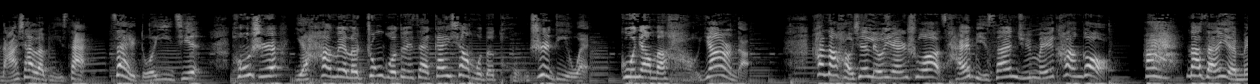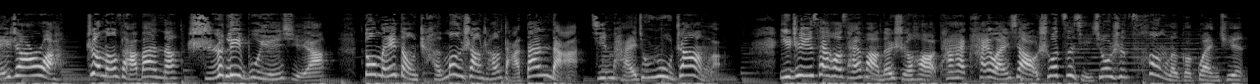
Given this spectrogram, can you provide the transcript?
拿下了比赛，再夺一金，同时也捍卫了中国队在该项目的统治地位。姑娘们好样的！看到好些留言说才比三局没看够，哎，那咱也没招啊，这能咋办呢？实力不允许呀！都没等陈梦上场打单打，金牌就入账了，以至于赛后采访的时候，他还开玩笑说自己就是蹭了个冠军，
